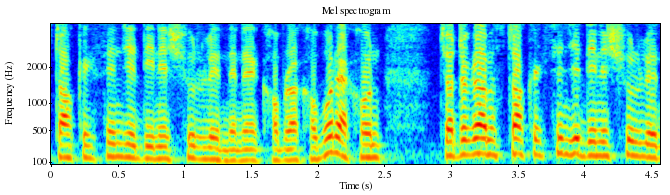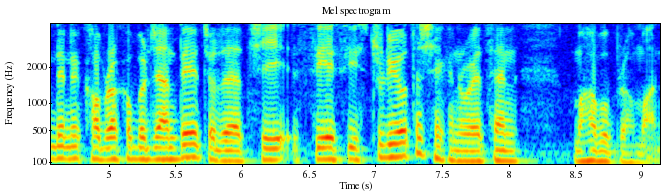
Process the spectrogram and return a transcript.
স্টক এক্সচেঞ্জে দিনের শুরু লেনদেনের খবরাখবর। এখন চট্টগ্রাম স্টক এক্সচেঞ্জে দিনের শুরু লেনদেনের খবরাখবর জানতে চলে যাচ্ছি সিএসি স্টুডিওতে সেখানে রয়েছেন মাহবুব রহমান।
